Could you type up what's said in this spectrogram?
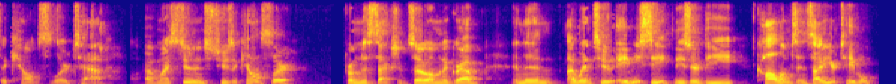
the counselor tab. I'll have my students choose a counselor from this section. So I'm going to grab, and then I went to ABC. These are the columns inside of your table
